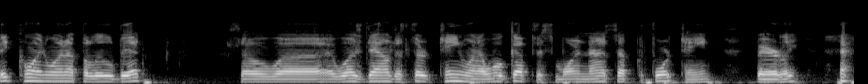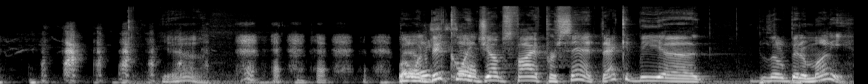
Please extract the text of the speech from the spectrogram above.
Bitcoin went up a little bit. So uh, it was down to 13 when I woke up this morning. Now it's up to 14, barely. yeah. well, when Bitcoin jumps 5%, that could be a little bit of money.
